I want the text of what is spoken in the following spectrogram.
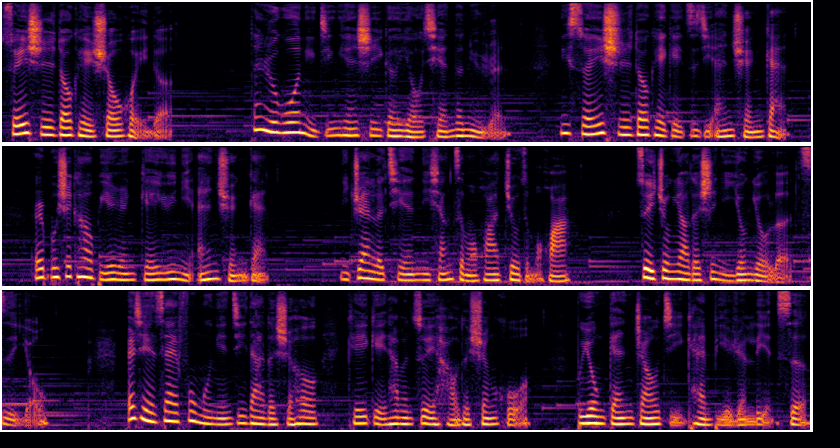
随时都可以收回的。但如果你今天是一个有钱的女人，你随时都可以给自己安全感，而不是靠别人给予你安全感。你赚了钱，你想怎么花就怎么花。最重要的是你拥有了自由，而且在父母年纪大的时候，可以给他们最好的生活，不用干着急看别人脸色。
